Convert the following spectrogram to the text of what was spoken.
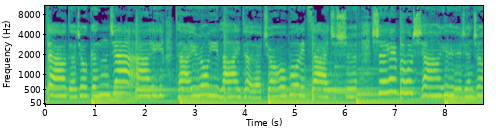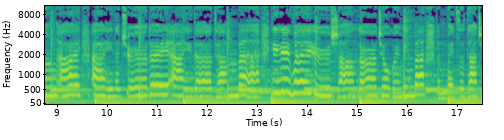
到的就更加爱。太容易来的就不理睬，其实谁不想遇见真爱？爱的绝对，爱的坦白，以为遇上了就会明白，但每次他只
